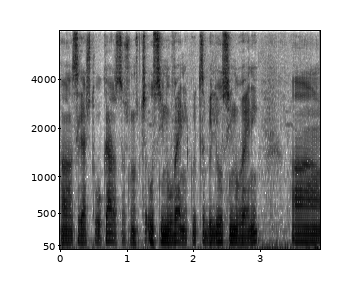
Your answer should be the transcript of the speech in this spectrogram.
а, сега ще го кажа всъщност, осиновени, които са били осиновени, а,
